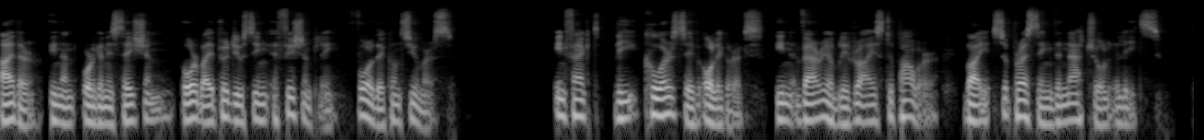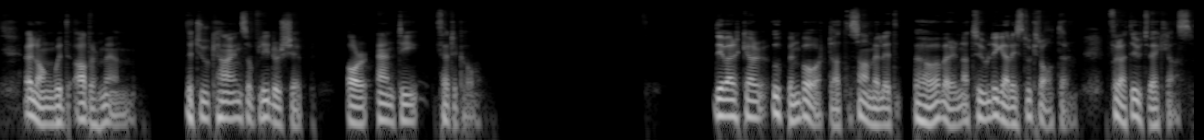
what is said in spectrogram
either in an organization or by producing efficiently for the consumers. In fact, the coercive oligarchs invariably rise to power by suppressing the natural elites, along with other men. The two kinds of leadership are antithetical. Det verkar uppenbart att samhället behöver naturliga aristokrater för att utvecklas.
